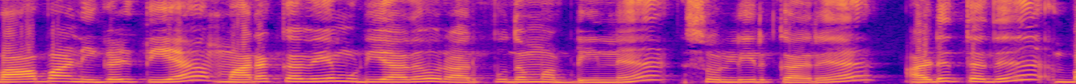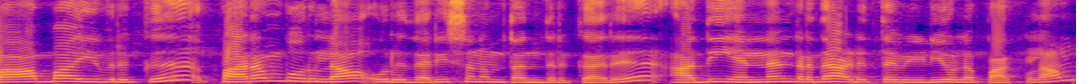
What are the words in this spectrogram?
பாபா நிகழ்த்திய மறக்கவே முடியாத ஒரு அற்புதம் அப்படின்னு சொல்லியிருக்காரு. அடுத்தது பாபா இவருக்கு பரம்பொருளா ஒரு தரிசனம் தந்திருக்காரு. அது என்னன்றதை அடுத்த வீடியோவில் பார்க்கலாம்.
